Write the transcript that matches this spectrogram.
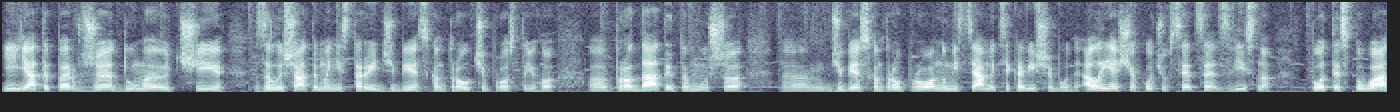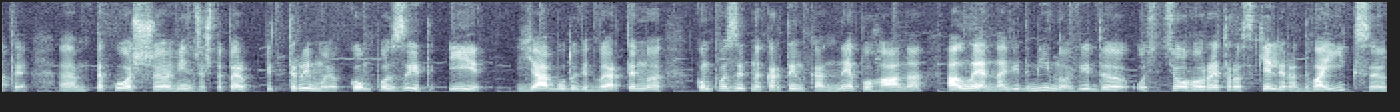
І я тепер вже думаю, чи залишати мені старий GBS Control, чи просто його е, продати, тому що е, GBS Control Pro ну, місцями цікавіше буде. Але я ще хочу все це, звісно, потестувати. Е, також е, він же ж тепер підтримує композит і. Я буду відвертим. Композитна картинка непогана, але на відміну від е, ось цього ретро-скелера 2X, е,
